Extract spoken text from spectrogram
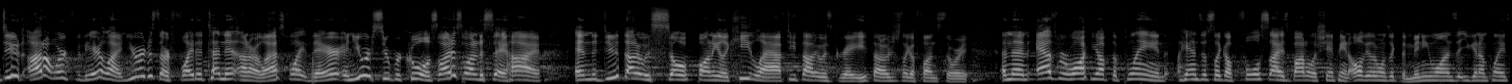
dude, I don't work for the airline. You were just our flight attendant on our last flight there, and you were super cool. So I just wanted to say hi. And the dude thought it was so funny. Like, he laughed. He thought it was great. He thought it was just like a fun story. And then as we're walking off the plane, hands us like a full size bottle of champagne. All the other ones, like the mini ones that you get on planes.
